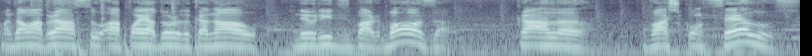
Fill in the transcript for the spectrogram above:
Mandar um abraço à apoiadora do canal Neurides Barbosa, Carla Vasconcelos,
